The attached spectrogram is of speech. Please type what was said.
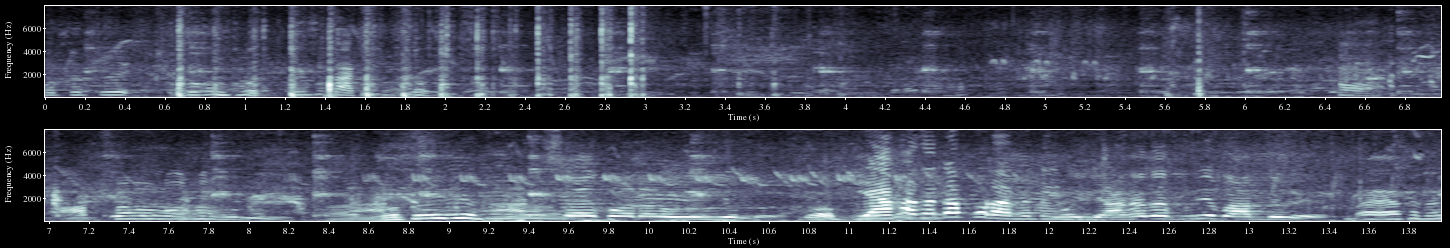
ওটা তো যখন ধরতেছে কাটতে হবে। এক হাজারটা পড়াবে তাই। এক হাজার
